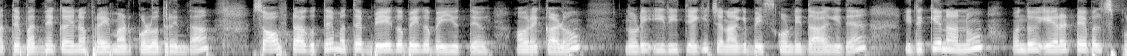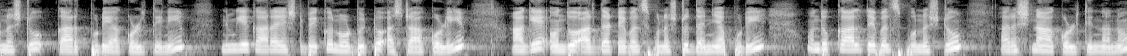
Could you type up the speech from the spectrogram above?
ಮತ್ತು ಬದನೆಕಾಯಿನ ಫ್ರೈ ಮಾಡ್ಕೊಳ್ಳೋದ್ರಿಂದ ಸಾಫ್ಟ್ ಆಗುತ್ತೆ ಮತ್ತು ಬೇಗ ಬೇಗ ಬೇಯುತ್ತೆ ಅವರೆಕಾಳು. ನೋಡಿ, ಈ ರೀತಿಯಾಗಿ ಚೆನ್ನಾಗಿ ಬೇಯಿಸ್ಕೊಂಡಿದ್ದಾಗಿದೆ. ಇದಕ್ಕೆ ನಾನು ಒಂದು ಎರಡು ಟೇಬಲ್ ಸ್ಪೂನಷ್ಟು ಖಾರದ ಪುಡಿ ಹಾಕ್ಕೊಳ್ತೀನಿ ನಿಮಗೆ ಖಾರ ಎಷ್ಟು ಬೇಕೋ ನೋಡಿಬಿಟ್ಟು ಅಷ್ಟು ಹಾಕ್ಕೊಳ್ಳಿ ಹಾಗೆ ಒಂದು ಅರ್ಧ ಟೇಬಲ್ ಸ್ಪೂನಷ್ಟು ಧನಿಯಾ ಪುಡಿ, ಒಂದು ಕಾಲು ಟೇಬಲ್ ಸ್ಪೂನಷ್ಟು ಅರಶಿನ ಹಾಕ್ಕೊಳ್ತೀನಿ ನಾನು.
